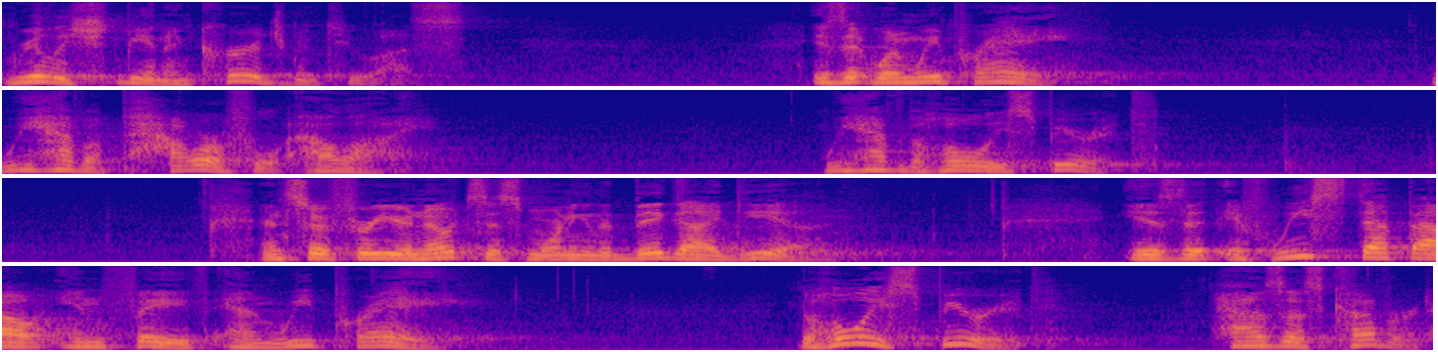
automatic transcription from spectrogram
really should be an encouragement to us, is that when we pray, we have a powerful ally. We have the Holy Spirit. And so, for your notes this morning, the big idea is that if we step out in faith and we pray, the Holy Spirit has us covered.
